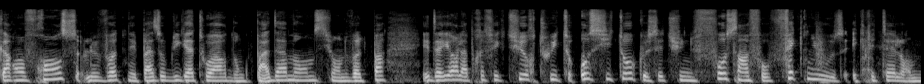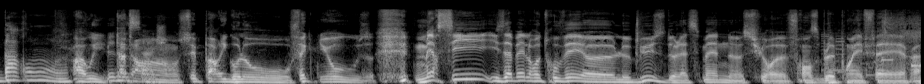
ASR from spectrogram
car en France, le vote n'est pas obligatoire, donc pas d'amende si on ne vote pas. Et d'ailleurs, la préfecture tweet aussitôt que c'est une fausse info, fake news, écrit-elle en baron. euh, Ah oui, c'est pas rigolo, fake news. Merci Isabelle, retrouvez euh, le bus de la semaine sur euh, francebleu.fr.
